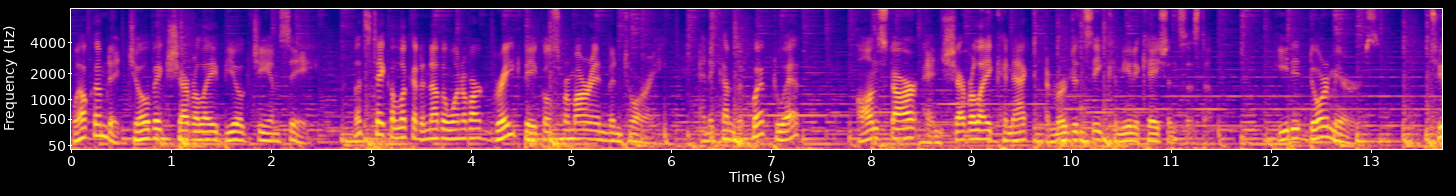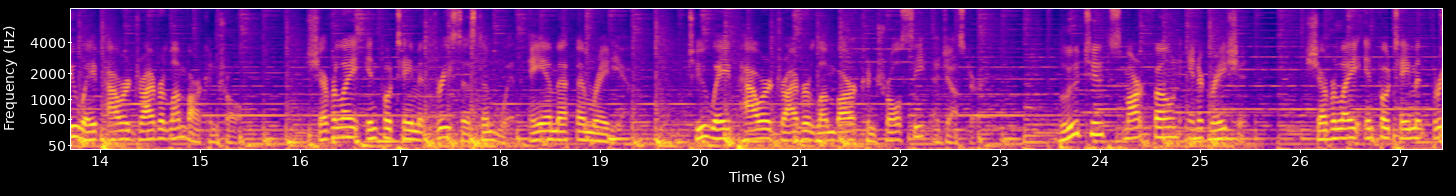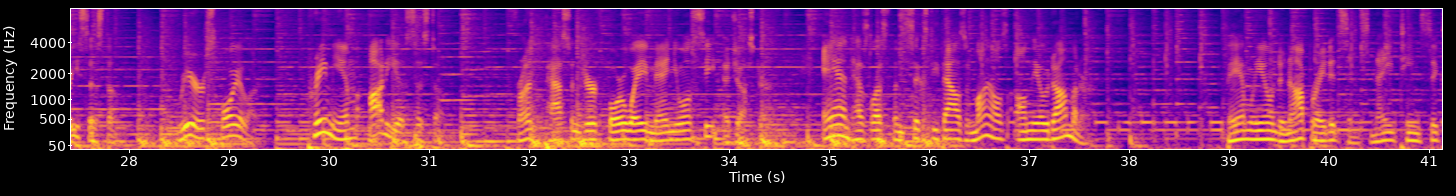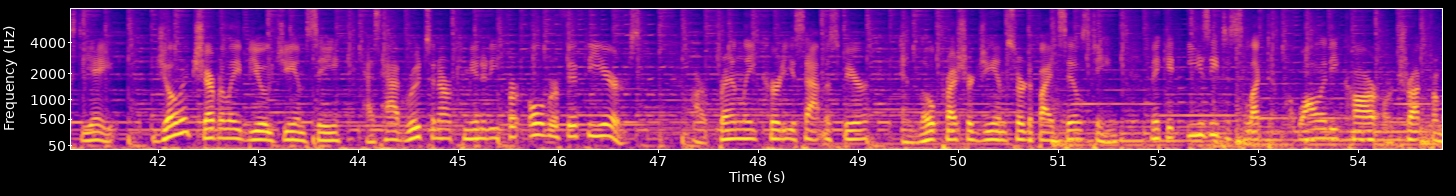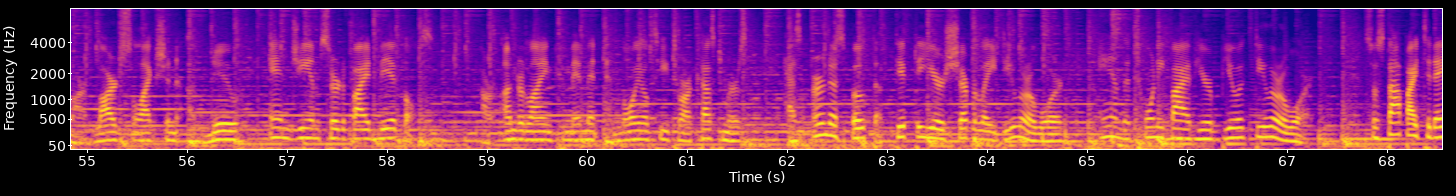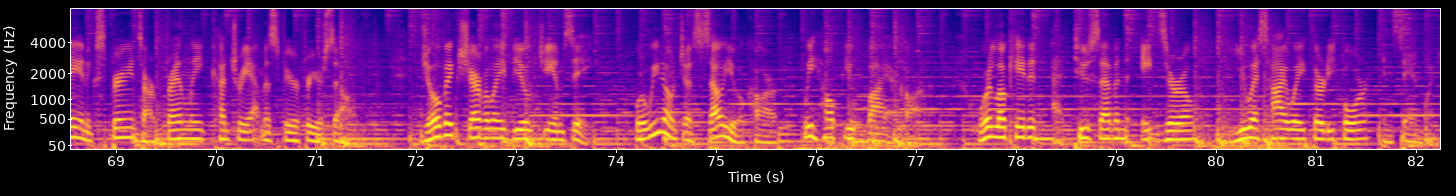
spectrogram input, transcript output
Welcome to Gjovik Chevrolet Buick GMC. Let's take a look at another one of our great vehicles from our inventory. And it comes equipped with OnStar and Chevrolet Connect emergency communication system, heated door mirrors, two-way powered driver lumbar control, Chevrolet Infotainment 3 system with AM/FM radio, two-way power driver lumbar control seat adjuster, Bluetooth smartphone integration, Chevrolet Infotainment 3 system, rear spoiler, premium audio system, front passenger four-way manual seat adjuster, and has less than 60,000 miles on the odometer. Family owned and operated since 1968, Gjovik Chevrolet Buick GMC has had roots in our community for over 50 years. Our friendly, courteous atmosphere and low pressure GM certified sales team make it easy to select a quality car or truck from our large selection of new and GM certified vehicles. Our underlying commitment and loyalty to our customers has earned us both the 50 year Chevrolet Dealer Award and the 25 year Buick Dealer Award. So stop by today and experience our friendly country atmosphere for yourself. Gjovik Chevrolet Buick GMC, where we don't just sell you a car, we help you buy a car. We're located at 2780 US Highway 34 in Sandwich.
